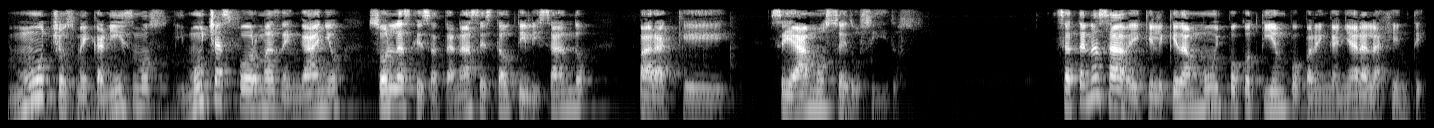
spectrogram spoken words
muchos mecanismos y muchas formas de engaño son las que Satanás está utilizando para que seamos seducidos. Satanás sabe que le queda muy poco tiempo para engañar a la gente,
